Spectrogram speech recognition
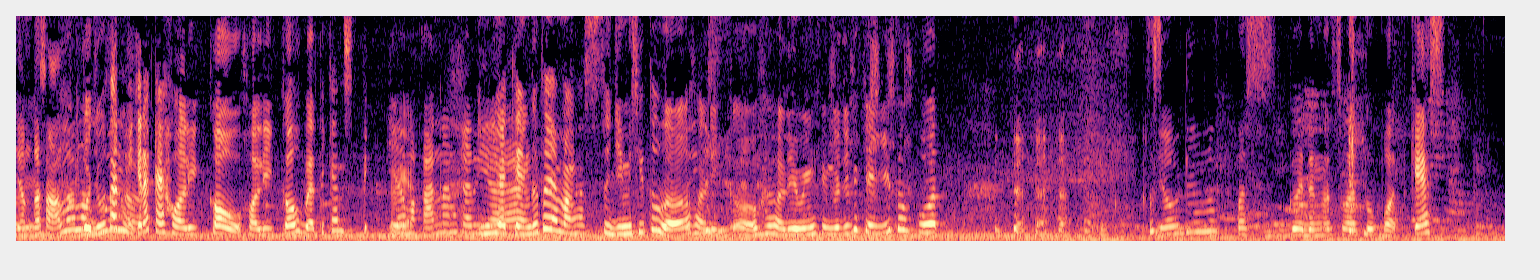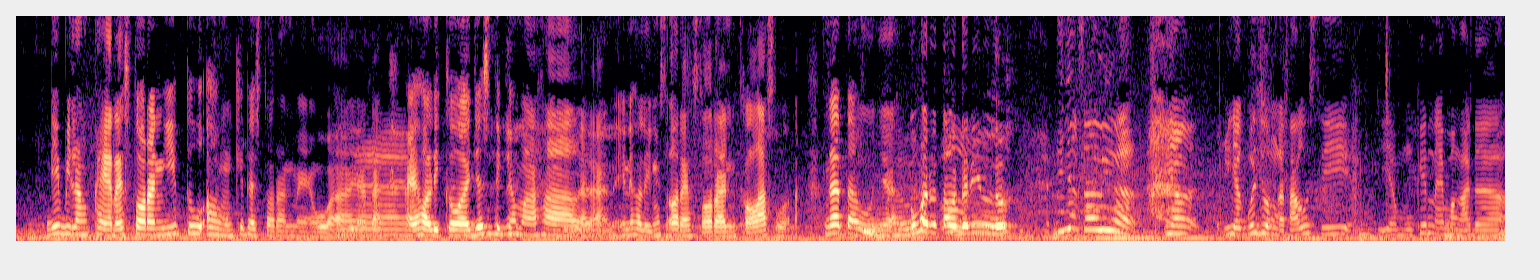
Ya, nggak salah lah, gue juga kan mikirnya kayak Holy Cow. Holy Cow berarti kan stick iya ya makanan kan ya. Iya, kayak gue tuh emang sejenis itu loh, Holy Cow, Holy Wings, gue juga kayak gitu, Put. Terus ya udahlah. pas gue denger suatu podcast, dia bilang kayak restoran gitu, ah mungkin restoran mewah ya Iya. kan, kayak Holy Cow aja sticknya mahal ya kan, ini Holy Wings oh restoran kelas loh, nggak taunya, gue baru tahu dari lu. iya kali ya. Ya ya gue juga nggak tahu sih. Ya mungkin emang ada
